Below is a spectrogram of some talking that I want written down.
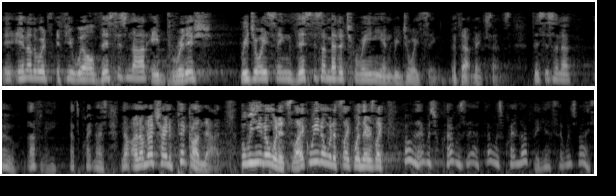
in other words, if you will, this is not a British rejoicing. This is a Mediterranean rejoicing, if that makes sense. This isn't a oh, lovely. That's quite nice. Now, and I'm not trying to pick on that, but we you know what it's like. We know what it's like when there's like, oh, that was that was that, that was quite lovely. Yes, that was nice.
